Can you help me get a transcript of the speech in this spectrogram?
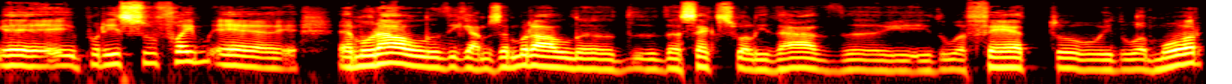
É, e por isso foi é, a moral, digamos, a moral da sexualidade e do afeto e do amor,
